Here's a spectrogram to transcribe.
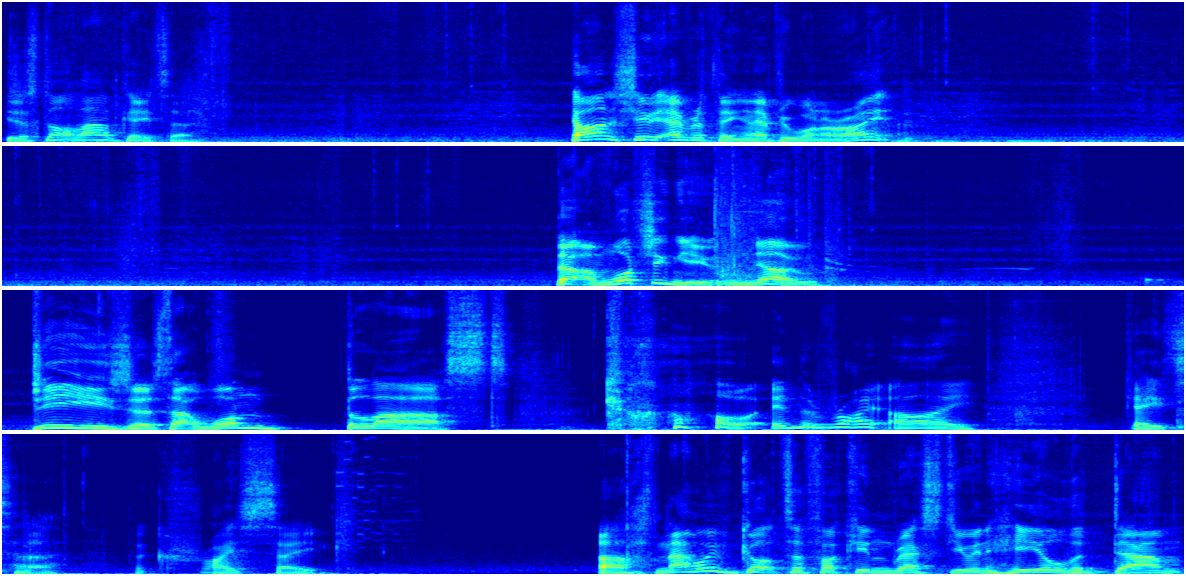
You're just not allowed, Gator. Can't shoot everything and everyone, alright? No, I'm watching you. No. Jesus, that one blast. God, in the right eye. Gator, for Christ's sake. Ugh, now we've got to fucking rescue and heal the damn...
